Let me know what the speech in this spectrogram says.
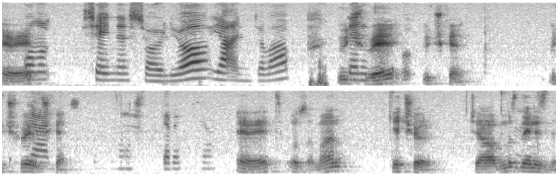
Evet. Onun şeyini söylüyor. Yani cevap 3 deniz ve bu. üçgen. 3 ve Yani. üçgen. gerekiyor. Evet, o zaman geçiyorum. Cevabımız denizli.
